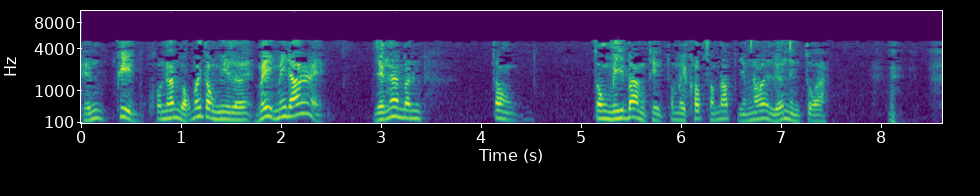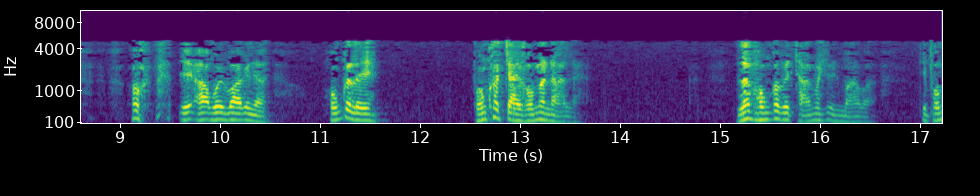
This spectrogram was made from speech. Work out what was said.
เห็นพี่คนนั้นบอกไม่ต้องมีเลย ไม่ไม่ได้ อย่างนั้นมันต้องต้องมีบ้างที่ทำไมครบสำรับอย่างน้อยเหลือหนึ่งตัว เออาไว้ว่ากันอย่างผมก็เลย ผมเข้าใจผมมานานแหละ แล้วผมก็ไปถามมาชินมาว่า ที่ผม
